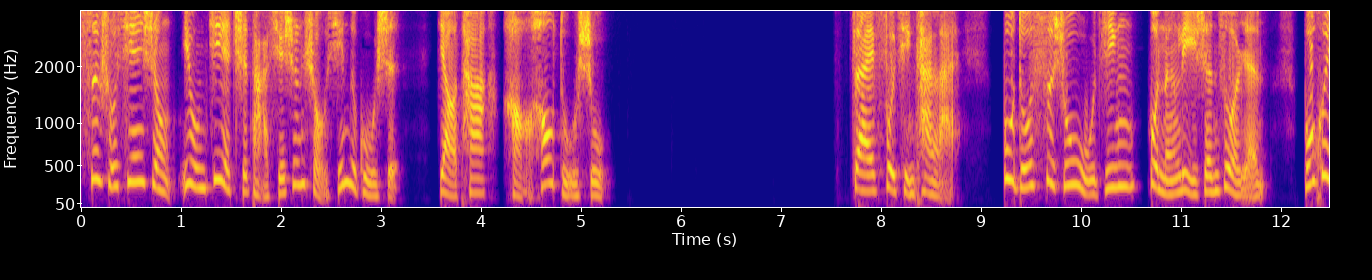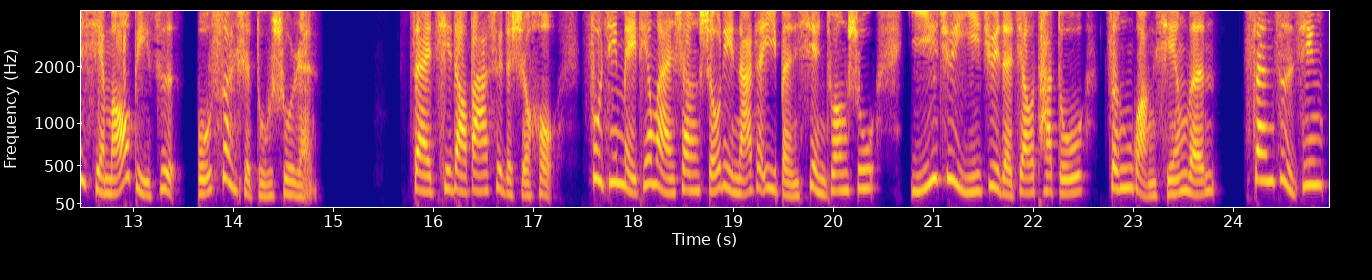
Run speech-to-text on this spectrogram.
私塾先生用戒尺打学生手心的故事，要他好好读书。在父亲看来，不读四书五经不能立身做人，不会写毛笔字不算是读书人。在七到八岁的时候，父亲每天晚上手里拿着一本线装书，一句一句的教他读《增广贤文》《三字经》《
